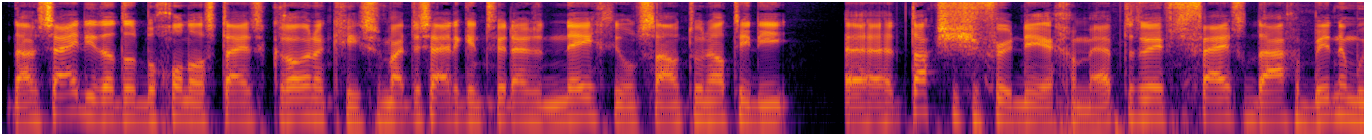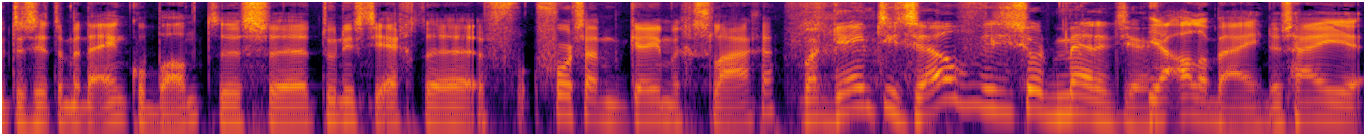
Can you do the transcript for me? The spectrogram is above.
Nou zei hij dat het begonnen was tijdens de coronacrisis. Maar het is eigenlijk in 2019 ontstaan. Toen had hij die eh, taxichauffeur neergemapt. Toen heeft hij 50 dagen binnen moeten zitten met een enkelband. Dus eh, toen is hij echt eh fors aan het gamen geslagen. Maar gamet hij zelf of is hij een soort manager? Ja, allebei. Dus hij...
